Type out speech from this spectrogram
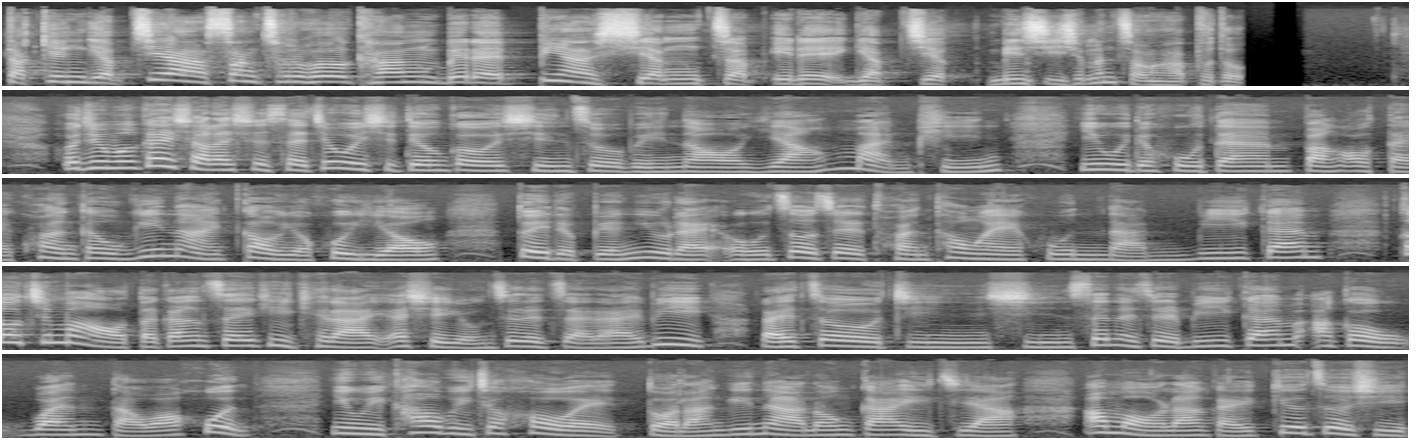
各间业者送出好康，要来拼双十一的业绩。面试新闻综合报道。我今们介绍来熟悉，这位是中国的新住民哦，杨满平，伊为着负担房屋贷款，甲有囡仔的教育费用，对着朋友来学做这传统的云南米干。到即嘛哦，大家早起起来，也是用这个在来米来做真新鲜的这个米干，啊，有豌豆啊粉，因为口味足好诶，大人囡仔拢介意食，啊，无人甲伊叫做是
